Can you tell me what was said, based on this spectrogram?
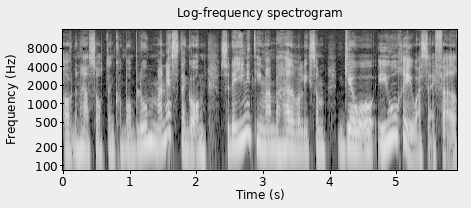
av den här sorten kommer att blomma nästa gång. Så det är ingenting man behöver liksom gå och oroa sig för.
